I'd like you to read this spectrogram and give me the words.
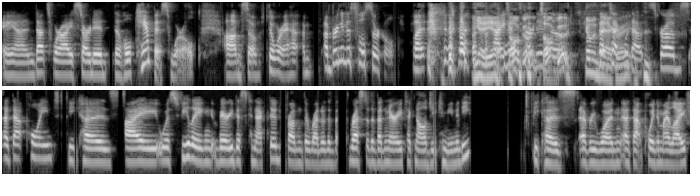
And that's where I started the whole campus world. Um, so don't worry, I am I'm bringing this full circle. But yeah, yeah, it's all good. It's all good. Coming back, tech right? without scrubs at that point because I was feeling very disconnected from the rest of the veterinary technology community because everyone at that point in my life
